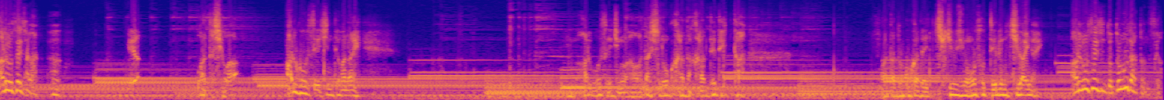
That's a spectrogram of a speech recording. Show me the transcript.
アルゴ星人いや、私は、アルゴ星人ではない。今、アルゴ星人は私の体から出ていった。またどこかで地球人を襲っているに違いない。アルゴ星人とどこで会ったんですか？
